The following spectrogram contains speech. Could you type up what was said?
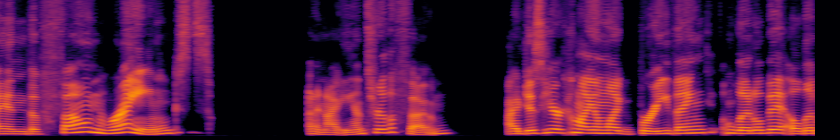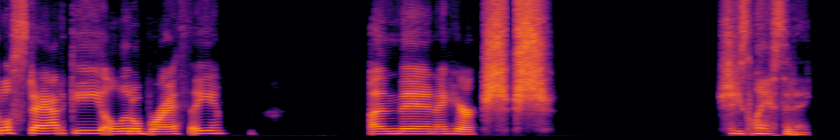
And the phone rings, and I answer the phone. I just hear kind of like breathing a little bit, a little staticky, a little breathy. And then I hear, shh, shh. She's listening.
